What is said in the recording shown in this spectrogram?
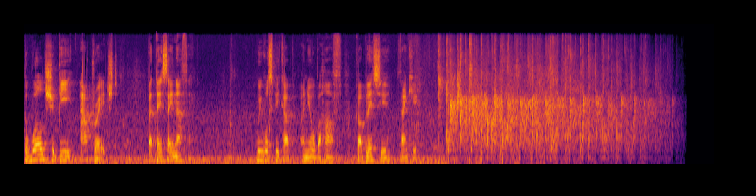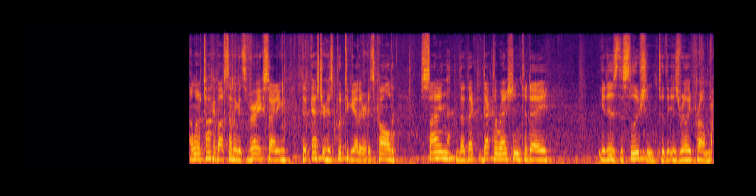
The world should be outraged, but they say nothing. We will speak up on your behalf. God bless you. Thank you. I want to talk about something that's very exciting that Esther has put together. It's called Sign the De- Declaration Today. It is the solution to the Israeli problem.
